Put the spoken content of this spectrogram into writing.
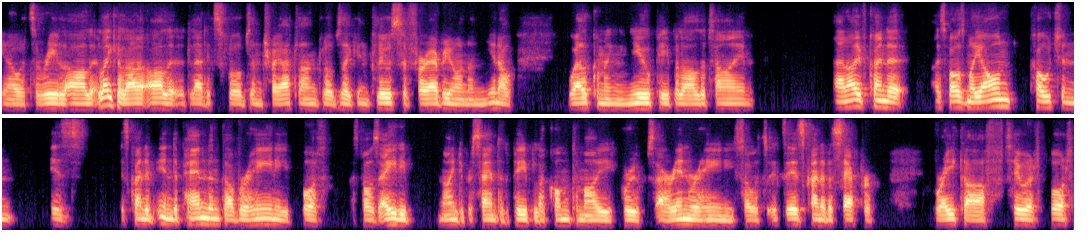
you know, it's a real all like a lot of all athletics clubs and triathlon clubs, like inclusive for everyone, and you know, welcoming new people all the time. And I've kind of, I suppose, my own coaching is is kind of independent of Raheny, but I suppose 80, 90 percent of the people that come to my groups are in Raheny, so it's it is kind of a separate break off to it. But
